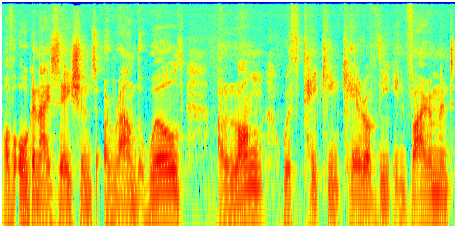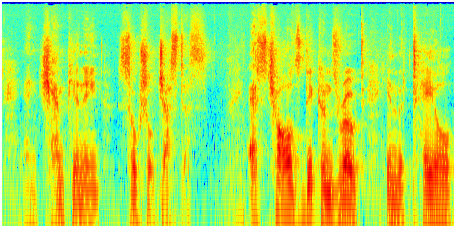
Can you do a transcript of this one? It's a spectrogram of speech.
of organizations around the world, along with taking care of the environment and championing social justice. As Charles Dickens wrote in The Tale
